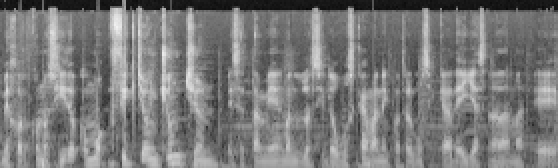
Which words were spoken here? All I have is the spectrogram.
mejor conocido como Fiction Junction. Ese también, bueno, si lo buscan van a encontrar música de ellas nada más eh,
